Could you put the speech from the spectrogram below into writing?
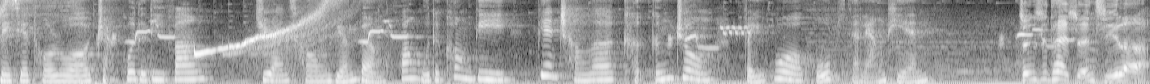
那些陀螺转过的地方，居然从原本荒芜的空地，变成了可耕种、肥沃无比的良田，真是太神奇了！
